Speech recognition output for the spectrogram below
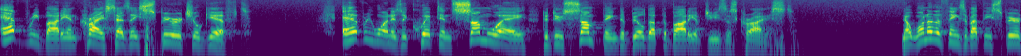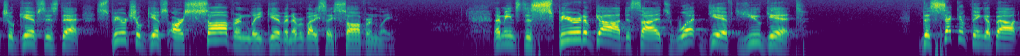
everybody in Christ has a spiritual gift. Everyone is equipped in some way to do something to build up the body of Jesus Christ. Now, one of the things about these spiritual gifts is that spiritual gifts are sovereignly given. Everybody say sovereignly. That means the Spirit of God decides what gift you get. The second thing about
